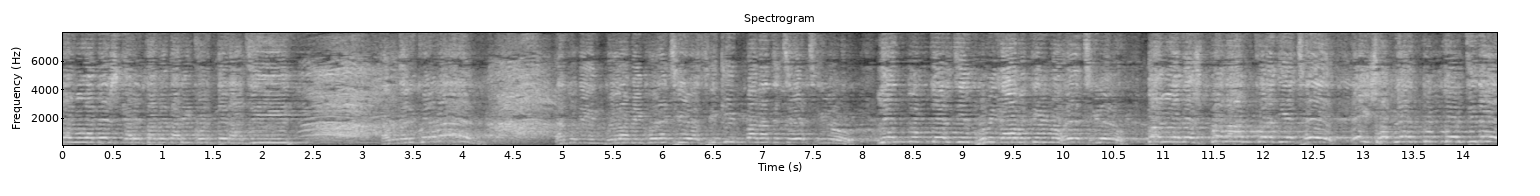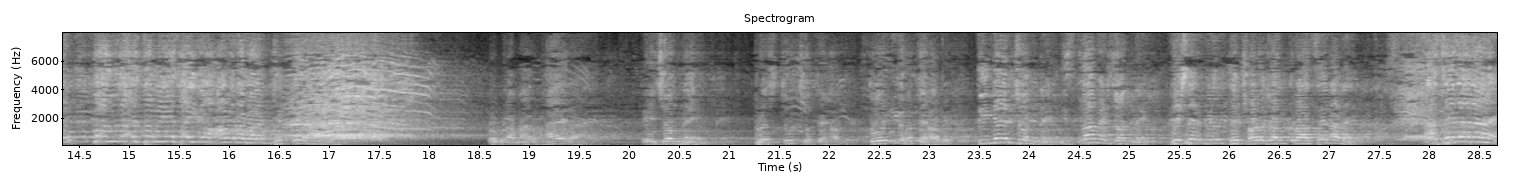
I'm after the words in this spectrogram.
বাংলাদেশ কারও দাবেদারি করতে রাজি? দাবেদারি করবেন? এতদিন গোলামি করেছিল, সিকিম বানাতে চেয়েছিল লেন্দুক দর্জির ভূমিকা অবতীর্ণ হয়েছিল, বাংলাদেশ প্রমাণ করে দিয়েছে এই সব লেন্দুক আমার ভাইরা, এই জন্যে প্রস্তুত হতে হবে, তৈরি হতে হবে। দিনের জন্য, ইসলামের জন্য, দেশের বিরুদ্ধে ষড়যন্ত্র আছে না নাই? আছে না নাই?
